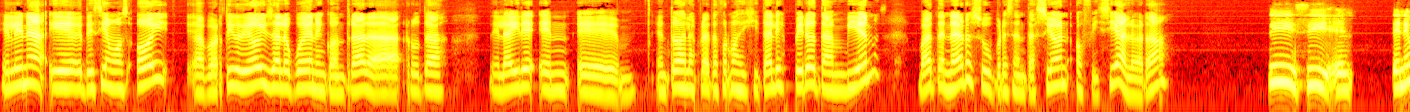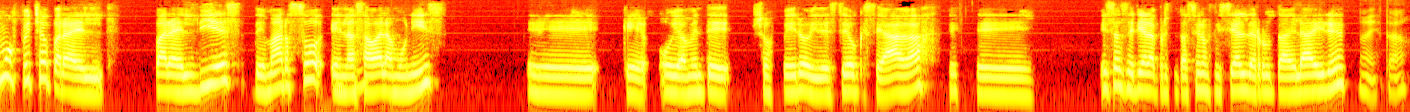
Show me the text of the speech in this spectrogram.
Elena, eh, decíamos, hoy, a partir de hoy, ya lo pueden encontrar a Ruta del Aire en, eh, en todas las plataformas digitales, pero también va a tener su presentación oficial, ¿verdad? Sí, sí, el- tenemos fecha para el, para el 10 de marzo en la. Zabala Muniz, eh, que obviamente yo espero y deseo que se haga. Este, esa sería la presentación oficial de Ruta del Aire. Ahí está.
